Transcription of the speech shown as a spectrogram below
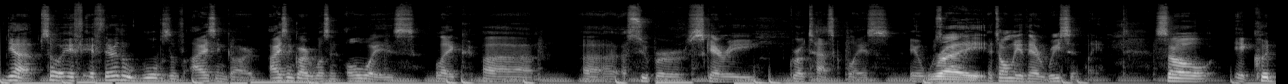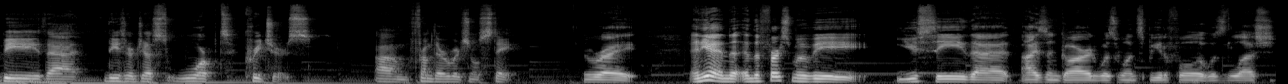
Yeah. So if, if they're the wolves of Isengard, Isengard wasn't always like um, a, a super scary, grotesque place. It was Only, Right. it's only there recently. So it could be that these are just warped creatures um, from their original state. right? And yeah, in the in the first movie, you see that Isengard was once beautiful. It was lush.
